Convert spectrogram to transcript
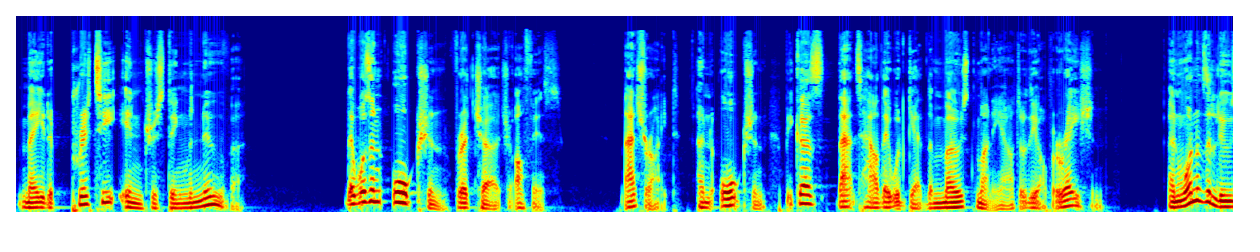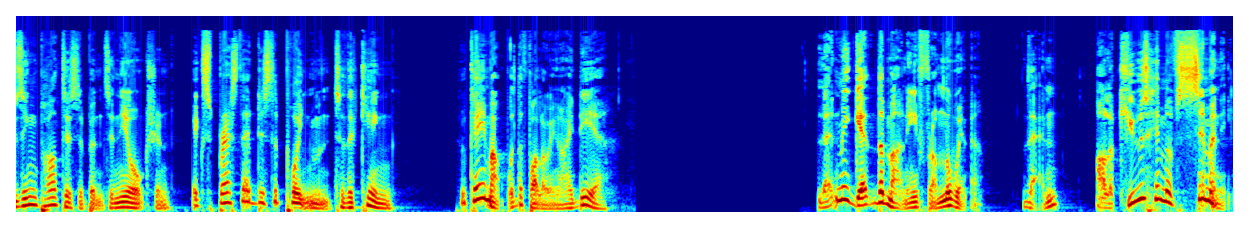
made a pretty interesting maneuver. There was an auction for a church office. That's right, an auction, because that's how they would get the most money out of the operation and one of the losing participants in the auction expressed their disappointment to the king, who came up with the following idea. Let me get the money from the winner. Then I'll accuse him of simony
